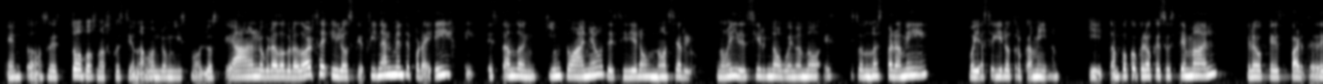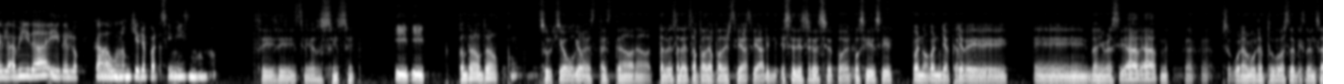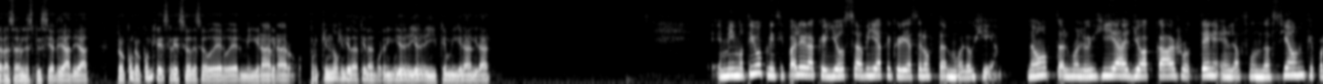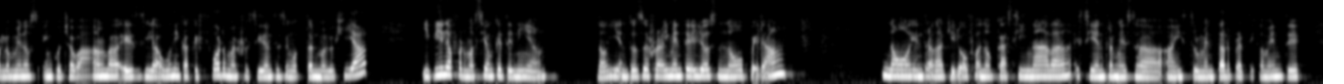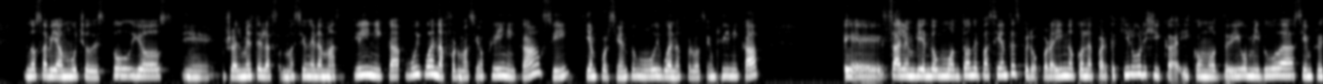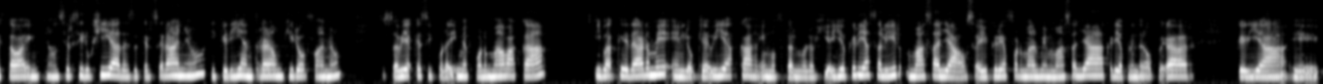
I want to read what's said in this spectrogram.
Entonces todos nos cuestionamos lo mismo, los que han logrado graduarse y los que finalmente por ahí, estando en quinto año, decidieron no hacerlo. ¿no? Y decir, no, bueno, no, eso no es para mí, voy a seguir otro camino. Y tampoco creo que eso esté mal, creo que es parte de la vida y de lo que cada uno quiere para sí mismo, ¿no? Sí, sí, sí, eso sí, sí. Y, y contaron, ¿cómo surgió este, este, tal vez a la etapa de padecer ese deseo de poder, pues decir, bueno, ya que en la universidad, me toca, seguramente tú vas a pensar hacer la especialidad, pero ¿cómo, cómo es ese deseo de poder migrar? ¿Por qué no queda, queda por y qué migrar? Eh, mi motivo principal era que yo sabía que quería hacer oftalmología, ¿no? Oftalmología, yo acá roté en la fundación, que por lo menos en Cochabamba es la única que forma residentes en oftalmología, y vi la formación que tenían y entonces realmente ellos no operan, no entran a quirófano casi nada, si entran es a, instrumentar prácticamente, no sabían mucho de estudios, eh, realmente la formación era más clínica, muy buena formación clínica, sí, 100%, muy buena formación clínica, eh, salen viendo un montón de pacientes, pero por ahí no con la parte quirúrgica. Y como te digo, mi duda siempre estaba en, hacer cirugía desde tercer año y quería entrar a un quirófano. Sabía que si por ahí me formaba acá, iba a quedarme en lo que había acá en oftalmología. Y yo quería salir más allá, o sea, yo quería formarme más allá, quería aprender a operar, quería eh,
